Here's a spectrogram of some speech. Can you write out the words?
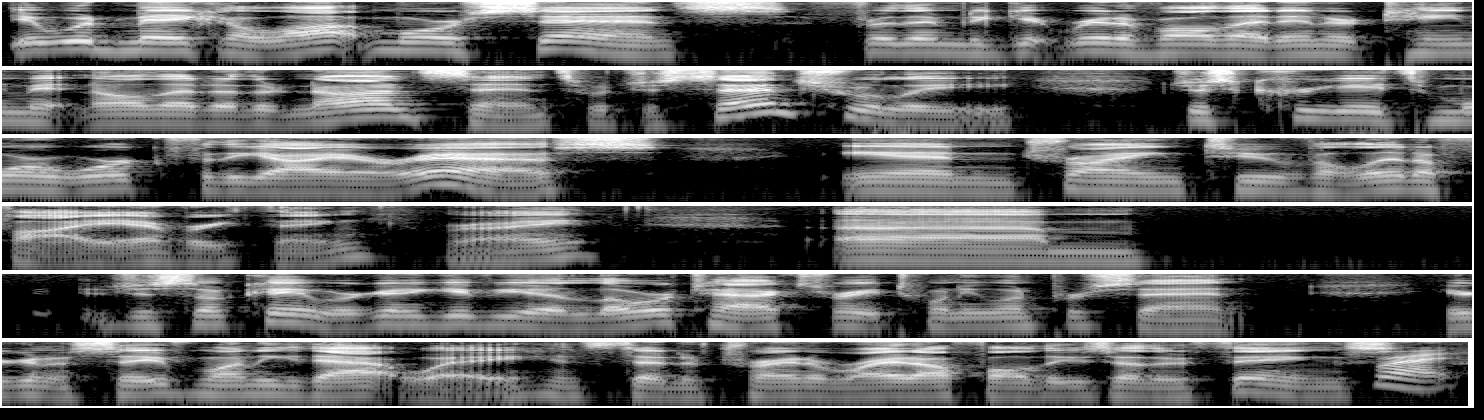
It would make a lot more sense for them to get rid of all that entertainment and all that other nonsense, which essentially just creates more work for the IRS in trying to validify everything, right? Um, just okay, we're going to give you a lower tax rate, 21%. You're going to save money that way instead of trying to write off all these other things. Right.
